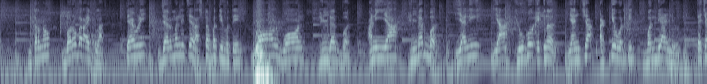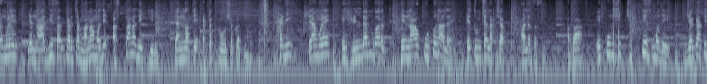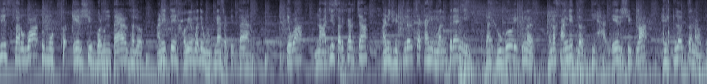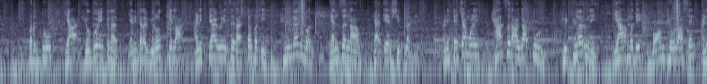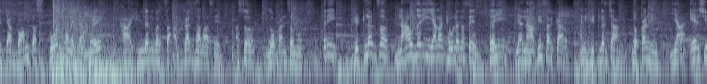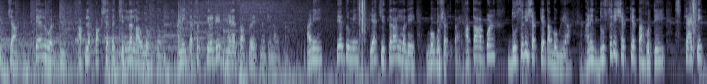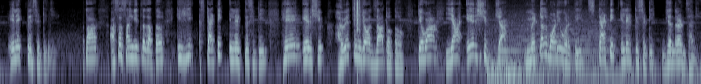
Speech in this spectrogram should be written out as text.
मित्रांनो बरोबर ऐकलात. त्यावेळी जर्मनीचे राष्ट्रपती होते पॉल वॉन हिंडनबर्ग. आणि या हिंडनबर्ग यांनी या ह्युगो एकनर यांच्या अटकेवरती बंदी आणली होती. त्याच्यामुळे या नाझी सरकारच्या मनामध्ये असताना देखील त्यांना ते अटक करू शकत नव्हते. आणि त्यामुळे हे हिंडनबर्ग हे नाव कुठून आलंय हे तुमच्या लक्षात आलंच असेल. आता एकोणीसशे छत्तीसमध्ये जगातील हे सर्वात मोठं एअरशिप बनून तयार झालं आणि ते हवेमध्ये उडण्यासाठी तयार होतं. तेव्हा नाझी सरकारच्या आणि हिटलरच्या काही मंत्र्यांनी या ह्युगो एकनर यांना सांगितलं की ह्या एअरशिपला हिटलरचं नाव द्या. परंतु या ह्युगो एकनर यांनी त्याला विरोध केला आणि त्यावेळेचे राष्ट्रपती हिंडनबर्ग यांचं नाव ह्या एअरशिपला दिलं. आणि त्याच्यामुळे ह्याच रागातून हिटलरने यामध्ये बॉम्ब ठेवला असेल आणि त्या बॉम्बचा स्फोट झाल्याच्यामुळे हा हिंडनबर्गचा अपघात झाला असेल असं लोकांचं मत होतं. तरी हिटलरचं नाव जरी याला ठेवलं नसेल तरी या नाझी सरकार आणि हिटलरच्या लोकांनी या एअरशिपच्या तेलवरती आपल्या पक्षाचं चिन्ह लावलं होतं आणि त्याचं क्रेडिट घेण्याचा प्रयत्न केला होता. आणि ते तुम्ही या चित्रांमध्ये बघू शकताय. आता आपण दुसरी शक्यता बघूया. आणि दुसरी शक्यता होती स्टॅटिक इलेक्ट्रिसिटीची आता असं सांगितलं जातं की ही स्टॅटिक इलेक्ट्रिसिटी हे एअरशिप हवेतून जेव्हा जात होतं तेव्हा या एअरशिपच्या मेटल बॉडीवरती स्टॅटिक इलेक्ट्रिसिटी जनरेट झाली.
